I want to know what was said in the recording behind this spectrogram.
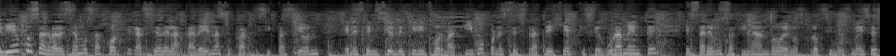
Muy bien, pues agradecemos a Jorge García de la Cadena su participación en esta emisión de FIR Informativo con esta estrategia que seguramente estaremos afinando en los próximos meses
